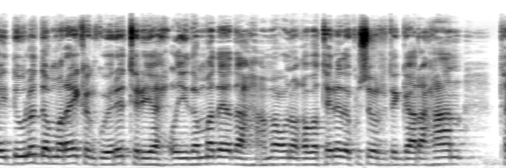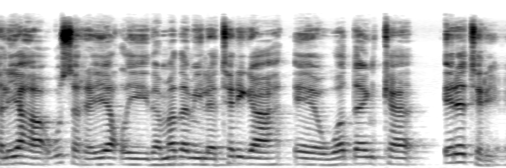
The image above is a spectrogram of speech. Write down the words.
ay dowladda maraykanku eritrea ciidamadeeda ama cunaqabateynada ku soo rirtay gaar ahaan taliyaha ugu sarreeya ciidamada milatariga ee waddanka eritrea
